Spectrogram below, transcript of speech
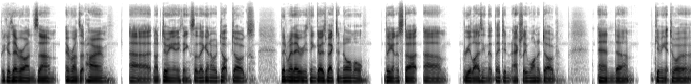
because everyone's um everyone's at home uh not doing anything, so they're going to adopt dogs. then when everything goes back to normal, they're going to start um, realizing that they didn't actually want a dog, and um, giving it to a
